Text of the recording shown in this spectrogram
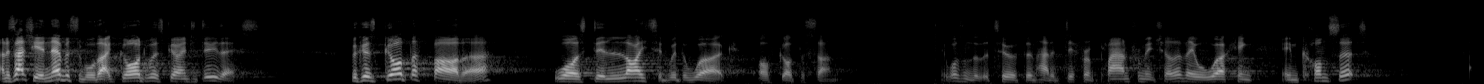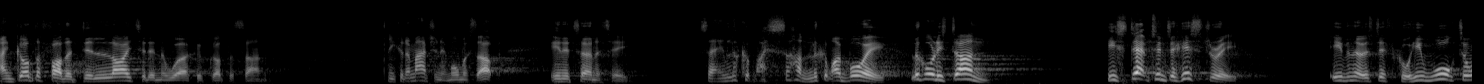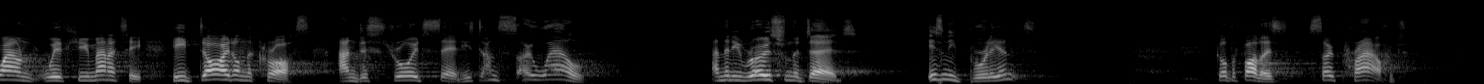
And it's actually inevitable that God was going to do this. Because God the Father was delighted with the work of God the Son. It wasn't that the two of them had a different plan from each other, they were working in concert. And God the Father delighted in the work of God the Son. You can imagine him almost up in eternity saying, Look at my son, look at my boy, look what he's done. He stepped into history, even though it was difficult. He walked around with humanity. He died on the cross and destroyed sin. He's done so well. And then he rose from the dead. Isn't he brilliant? God the Father is so proud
